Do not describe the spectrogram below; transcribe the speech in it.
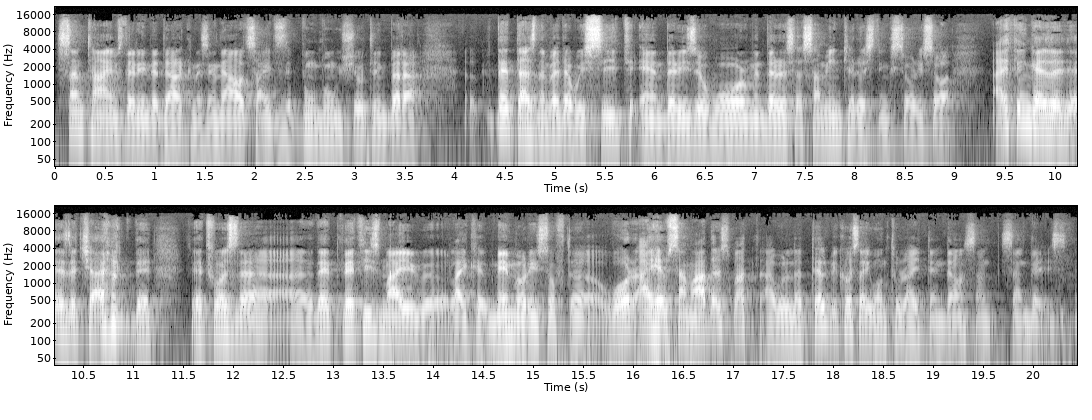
sometimes they're in the darkness and outside is a boom boom shooting. But uh, that doesn't matter. We sit and there is a warm and there is uh, some interesting story. So I think as a, as a child that, that was the, that that is my uh, like uh, memories of the war. I have some others, but I will not tell because I want to write them down some some days.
